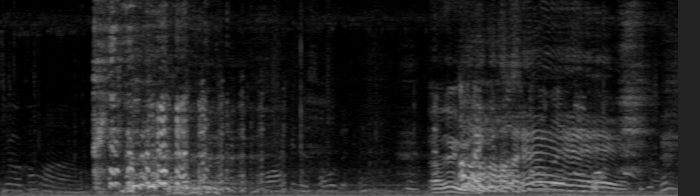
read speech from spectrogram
Yo, come on. oh, I can just hold it. Oh, there you oh, go. Oh, hey!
